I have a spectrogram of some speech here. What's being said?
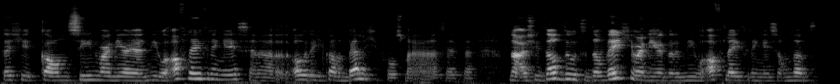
Dat je kan zien wanneer een nieuwe aflevering is. En uh, oh, je kan een belletje volgens mij aanzetten. Nou, als je dat doet, dan weet je wanneer er een nieuwe aflevering is. Omdat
